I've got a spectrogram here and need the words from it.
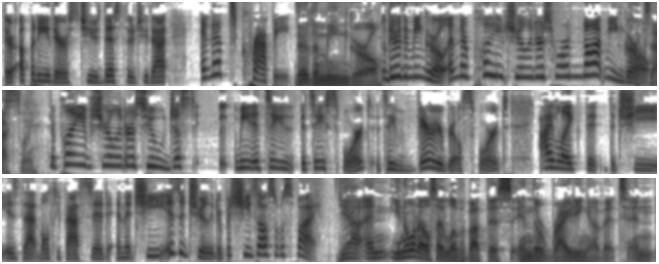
they're uppity, there's to this, they're to that, and that's crappy. They're the mean girl. They're the mean girl, and there are plenty of cheerleaders who are not mean girls. Exactly. There are plenty of cheerleaders who just. I mean, it's a it's a sport. It's a very real sport. I like that that she is that multifaceted and that she is a cheerleader, but she's also a spy. Yeah, and you know what else I love about this in the writing of it, and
